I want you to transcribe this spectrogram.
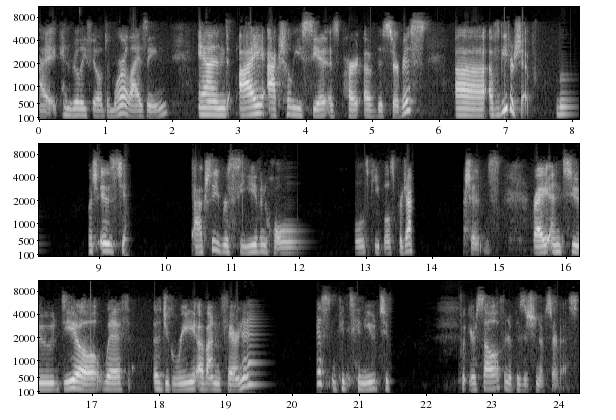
uh, it can really feel demoralizing. And I actually see it as part of the service uh, of leadership, which is to actually receive and hold people's projections, right? And to deal with a degree of unfairness and continue to put yourself in a position of service.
